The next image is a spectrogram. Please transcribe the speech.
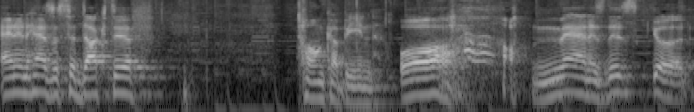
And it has a seductive tonka bean. Oh, oh, man, is this good.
